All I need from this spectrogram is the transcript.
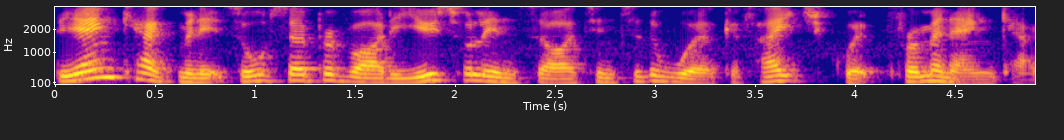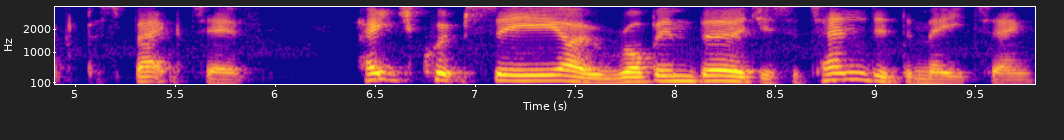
The NCAG minutes also provide a useful insight into the work of HQIP from an NCAG perspective. HQIP CEO Robin Burgess attended the meeting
